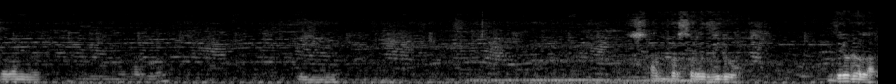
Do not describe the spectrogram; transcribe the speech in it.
ডলার নাই। সাত বছরে জিরো জিরো ডলার।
